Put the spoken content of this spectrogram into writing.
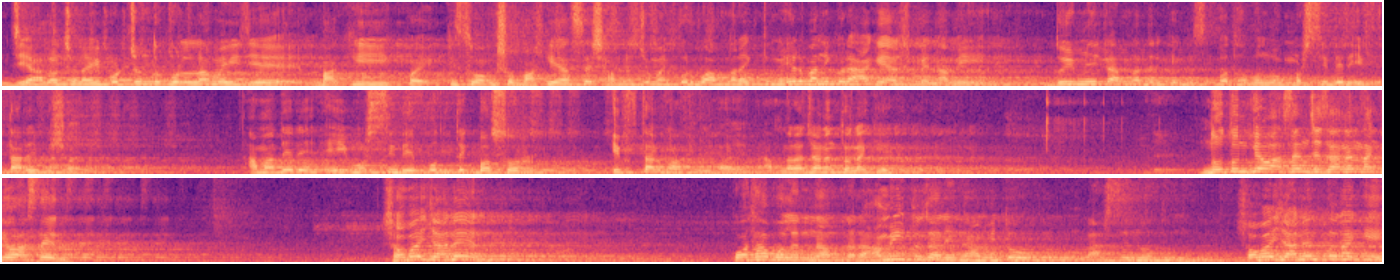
যে আলোচনা এই পর্যন্ত করলাম, এই যে বাকি কিছু অংশ বাকি আছে সামনের জমায় করব। আপনারা একটু মেহরবানি করে আগে আসবেন। আমি দুই মিনিট আপনাদেরকে কিছু কথা বলব মসজিদের ইফতারের বিষয়ে। আমাদের এই মসজিদে প্রত্যেক বছর ইফতার মাহফিল হয়। আপনারা জানেন তো নাকি? নতুন কেউ আছেন যে জানেন না কেউ আছেন? সবাই জানেন? কথা বলেন না আপনারা। আমি তো জানি না, আমি তো আসছি নতুন। সবাই জানেন তো নাকি?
